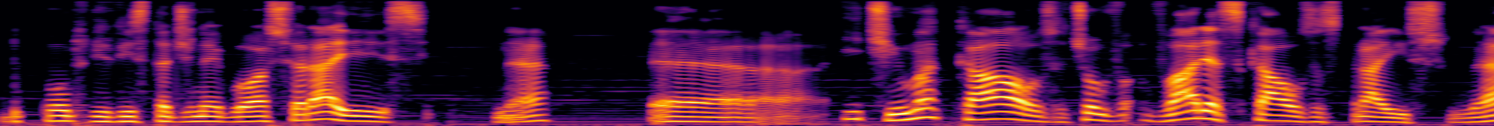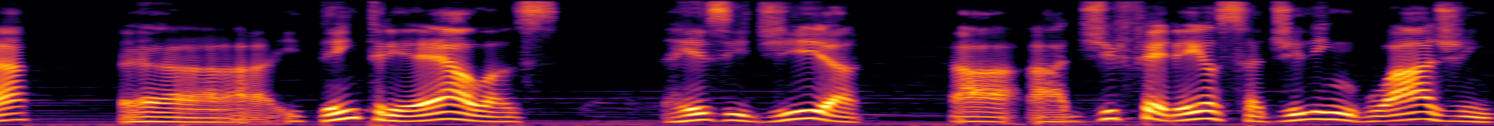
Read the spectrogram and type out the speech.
do ponto de vista de negócio era esse, né? É, e tinha uma causa, tinha várias causas para isso, né? É, e dentre elas residia a, a diferença de linguagem,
